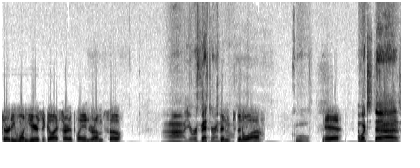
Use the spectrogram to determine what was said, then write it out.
thirty one years ago, I started playing drums. So Ah, you're a veteran. It's been, now. It's been a while. Cool. Yeah. And what's the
